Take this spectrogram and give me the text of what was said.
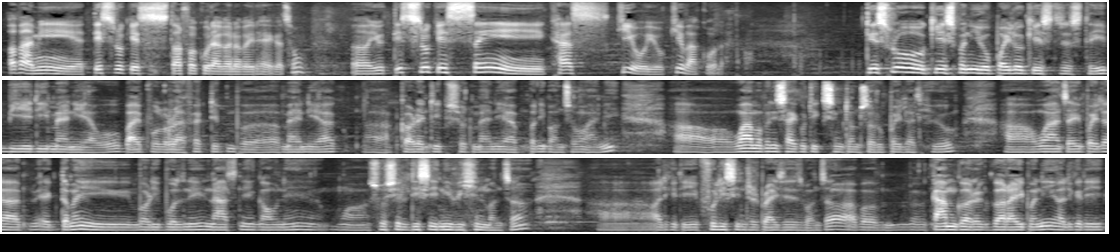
अब हामी तेस्रो केसतर्फ कुरा गर्न गइरहेका छौँ। यो तेस्रो केस चाहिँ खास के हो यो? के भएको होला? तेस्रो केस पनि यो पहिलो केस जस्तै बिएडी म्यानिया हो bipolar affective mania current episode mania पनि भन्छौँ हामी। उहाँमा पनि साइकोटिक सिम्टम्सहरू पहिला थियो। उहाँ चाहिँ पहिला एकदमै बढी बोल्ने नाच्ने गाउने सोसियल डिसइनिभिसन भन्छ। अलिकति फुलिस इन्टरप्राइजेस भन्छ। अब काम गर गराइ पनि अलिकति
